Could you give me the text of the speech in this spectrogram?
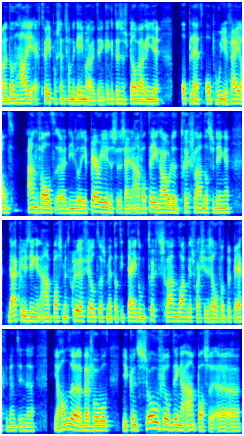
Maar dan haal je echt 2% van de game eruit, denk ik. Het is een spel waarin je oplet op hoe je vijand aanvalt. eh, die wil je parryen, dus zijn aanval tegenhouden, terugslaan, dat soort dingen. Daar kun je dingen in aanpassen met kleurfilters, met dat die tijd om terug te slaan lang is, voor als je zelf wat beperkter bent in eh, je handen eh, bijvoorbeeld. Je kunt zoveel dingen aanpassen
